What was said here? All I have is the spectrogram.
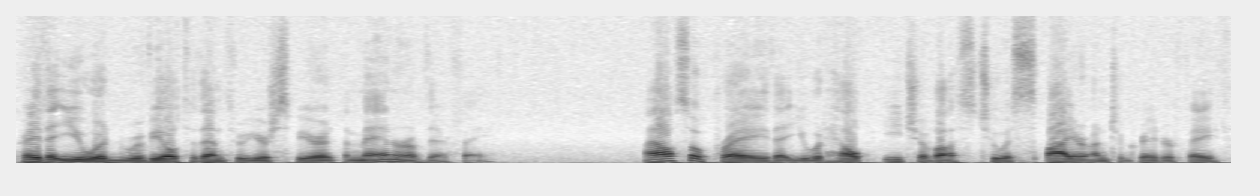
Pray that you would reveal to them through your Spirit the manner of their faith. I also pray that you would help each of us to aspire unto greater faith,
